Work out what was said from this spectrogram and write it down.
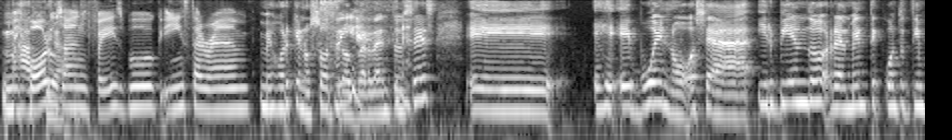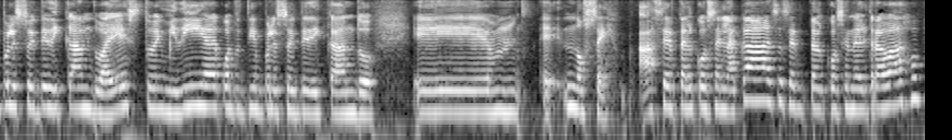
mejor usan Facebook, Instagram. Mejor que nosotros, ¿verdad? Entonces, eh, es, bueno, o sea, ir viendo realmente cuánto tiempo le estoy dedicando a esto en mi día, cuánto tiempo le estoy dedicando, eh, eh, no sé, a hacer tal cosa en la casa, hacer tal cosa en el trabajo.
